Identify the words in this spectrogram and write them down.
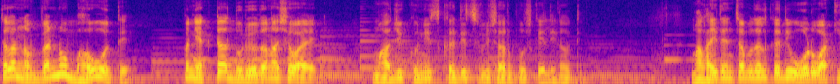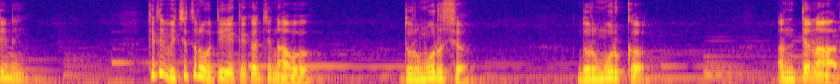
त्याला नव्याण्णव भाऊ होते पण एकट्या दुर्योधनाशिवाय माझी कुणीच कधीच विचारपूस केली नव्हती. मलाही त्यांच्याबद्दल कधी ओढ वाटली नाही. किती विचित्र होती एकेकांची नावं. दुर्मूर्ष दुर्मूर्ख अंत्यनार.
